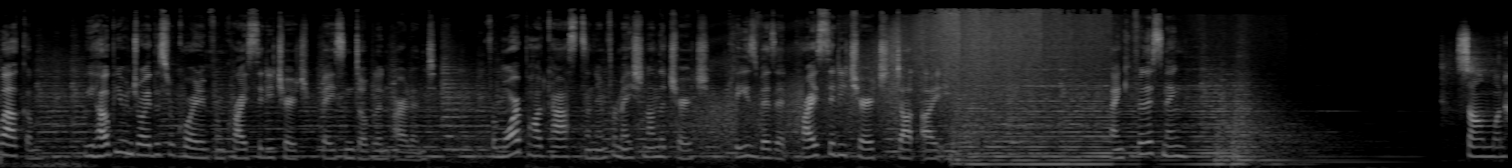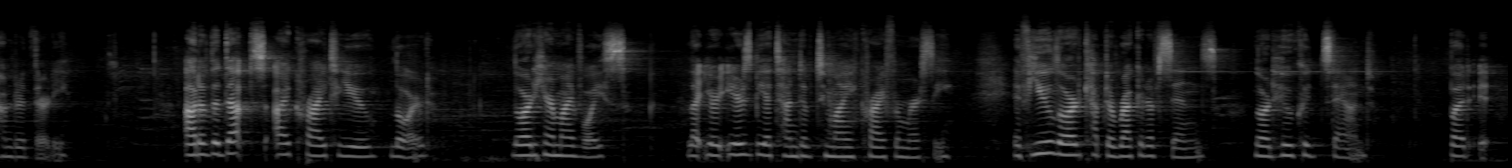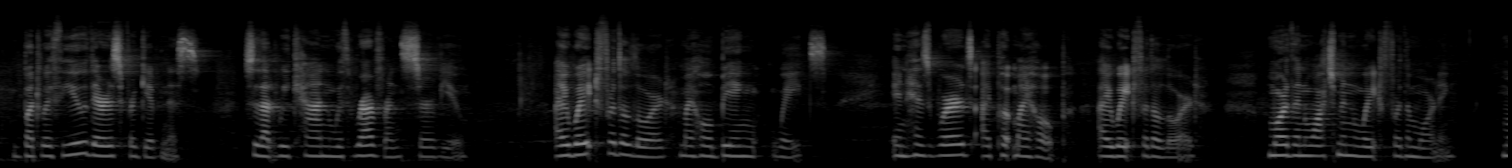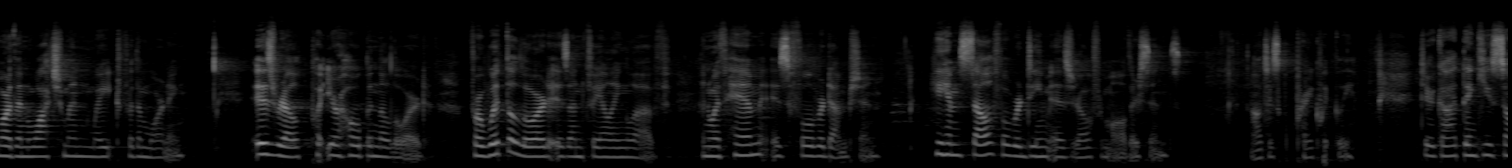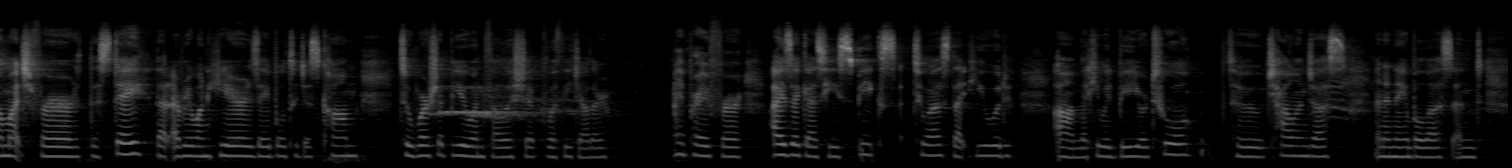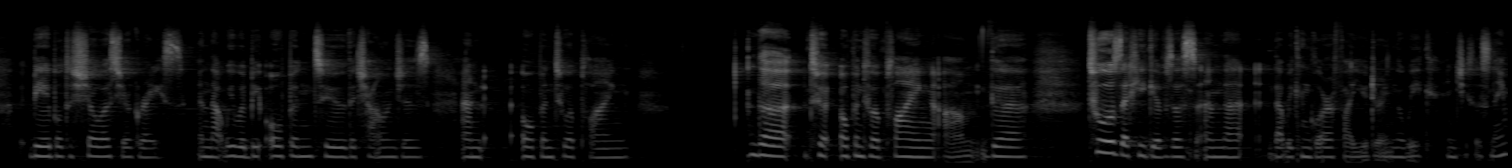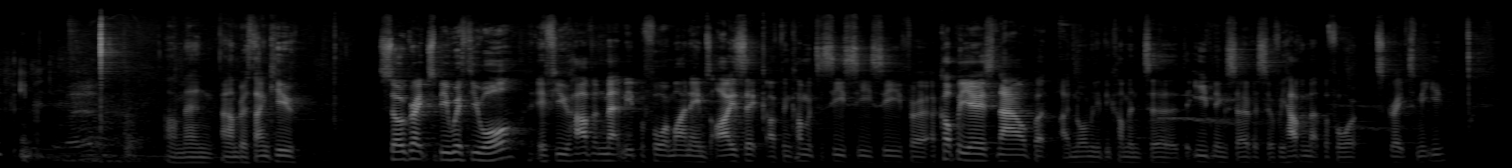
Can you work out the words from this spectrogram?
Welcome. We hope you enjoyed this recording from Christ City Church, based in Dublin, Ireland. For more podcasts and information on the church, please visit christcitychurch.ie. Thank you for listening. Psalm 130. Out of the depths I cry to you, Lord. Lord, hear my voice. Let your ears be attentive to my cry for mercy. If you, Lord, kept a record of sins, Lord, who could stand? But, it, but with you there is forgiveness, so that we can with reverence serve you. I wait for the Lord, my whole being waits. In his words I put my hope. I wait for the Lord. More than watchmen wait for the morning. More than watchmen wait for the morning. Israel, put your hope in the Lord, for with the Lord is unfailing love, and with him is full redemption. He himself will redeem Israel from all their sins. I'll just pray quickly. Dear God, thank you so much for this day that everyone here is able to just come to worship you and fellowship with each other. I pray for Isaac as he speaks to us that he would um, that he would be your tool to challenge us and enable us and be able to show us your grace, and that we would be open to the challenges and open to applying the to open to applying um, the tools that He gives us, and that, that we can glorify you during the week. In Jesus' name, amen. Amen. Amber, thank you. So great to be with you all. If you haven't met me before, my name's Isaac. I've been coming to CCC for a couple years now, but I'd normally be coming to the evening service. So if we haven't met before, it's great to meet you.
